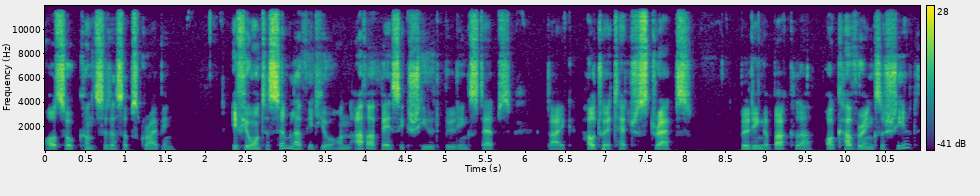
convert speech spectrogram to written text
Also consider subscribing. If you want a similar video on other basic shield building steps, like how to attach straps, building a buckler or covering the shield,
